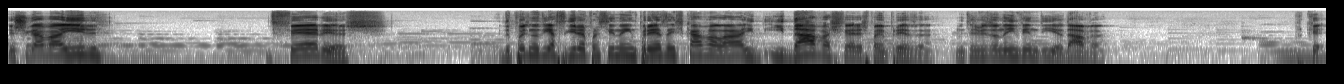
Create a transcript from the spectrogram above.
Eu chegava a ir de férias. Depois no dia a seguir aparecia na empresa e ficava lá e, e dava as férias para a empresa. Muitas vezes eu nem vendia, dava. Porque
